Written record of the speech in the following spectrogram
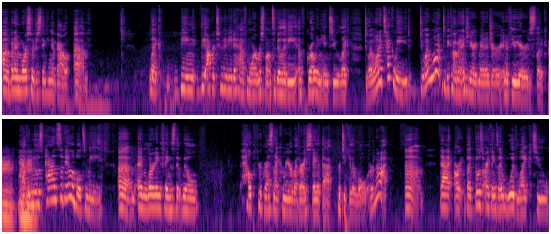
Um, but I'm more so just thinking about, um, like being the opportunity to have more responsibility of growing into like do i want a tech lead do i want to become an engineering manager in a few years like Mm, having mhm. those paths available to me um, and learning things that will help progress my career whether i stay at that particular role or not um, that are like those are things i would like to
